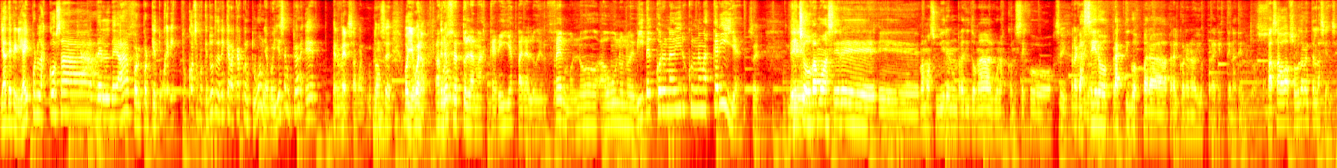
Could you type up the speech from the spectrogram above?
ya te peleáis por las cosas del, de, ah, por, porque tú querés tus cosas, porque tú te tenés que rascar con tu uña, pues y esa cuestión es perversa, pues. Entonces, oye, bueno, Ah, tenemos- por cierto, la mascarilla es para los enfermos, no a uno no evita el coronavirus con una mascarilla. sí. De Eh, hecho, vamos a hacer, eh, eh, vamos a subir en un ratito más algunos consejos Sí, práctico. caseros, prácticos para, para el coronavirus, para que estén atentos. basado absolutamente en la ciencia.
